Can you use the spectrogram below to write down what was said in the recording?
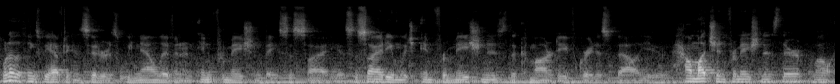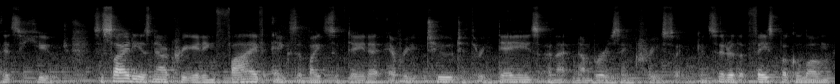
One of the things we have to consider is we now live in an information-based society, a society in which information is the commodity of greatest value. How much information is there? Well, it's huge. Society is now creating five exabytes of data every two to three days, and that number is increasing. Consider that Facebook alone,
